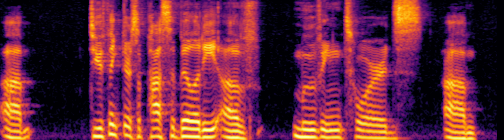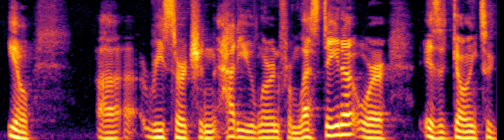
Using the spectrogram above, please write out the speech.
Um, do you think there's a possibility of moving towards um, you know uh, research and how do you learn from less data, or is it going to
